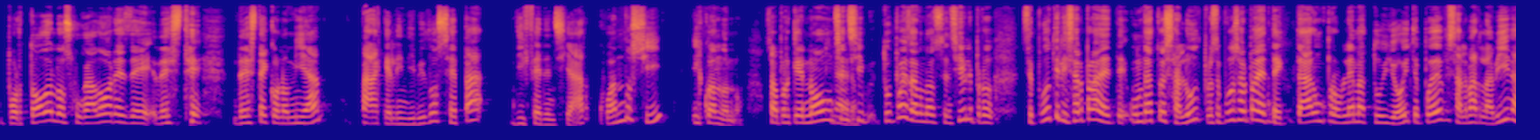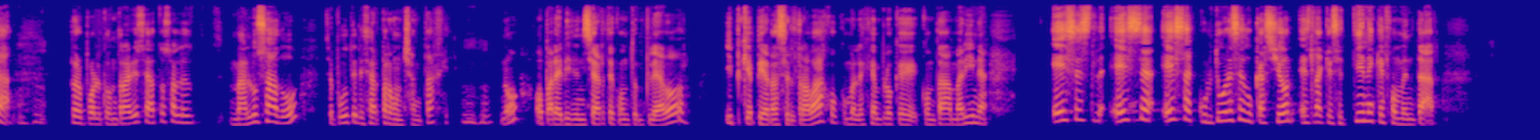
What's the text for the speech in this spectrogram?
por todos los jugadores de, de, este, de esta economía para que el individuo sepa diferenciar cuándo sí y cuándo no. O sea, porque no un sensible, tú puedes dar un dato sensible, pero se puede utilizar para un dato de salud, pero se puede usar para detectar un problema tuyo y te puede salvar la vida. Pero por el contrario, ese dato salud mal usado se puede utilizar para un chantaje, ¿no? O para evidenciarte con tu empleador y que pierdas el trabajo, como el ejemplo que contaba Marina. Esa, es, esa, esa cultura, esa educación es la que se tiene que fomentar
